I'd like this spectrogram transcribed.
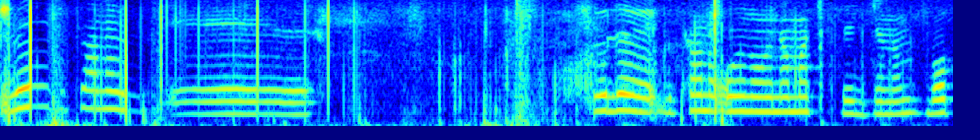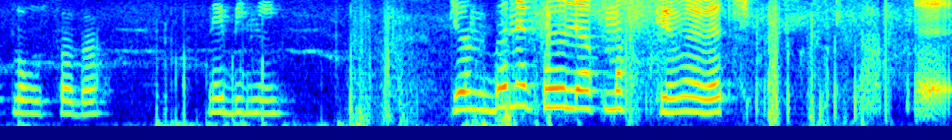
Ve bir tane e, şöyle bir tane oyun oynamak istedi canım. Botla olsa da. Ne bileyim. Canım ben hep böyle yapmak istiyorum evet. Ee,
